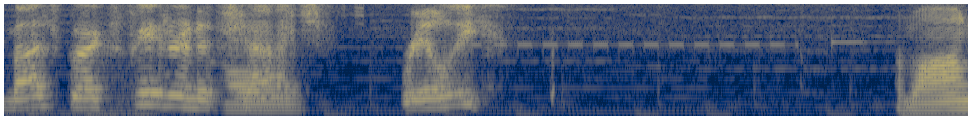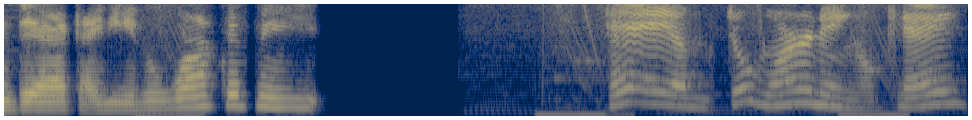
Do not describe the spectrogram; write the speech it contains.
magical excavator and oh. attach, really? Come on, deck. I need to work with me. Hey, I'm still learning, okay?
